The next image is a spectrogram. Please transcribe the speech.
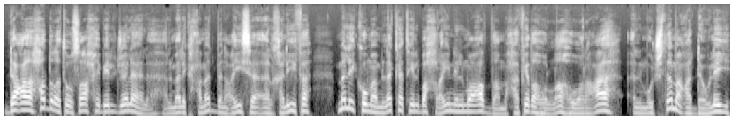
دعا حضرة صاحب الجلالة الملك حمد بن عيسى الخليفة ملك مملكة البحرين المعظم حفظه الله ورعاه المجتمع الدولي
